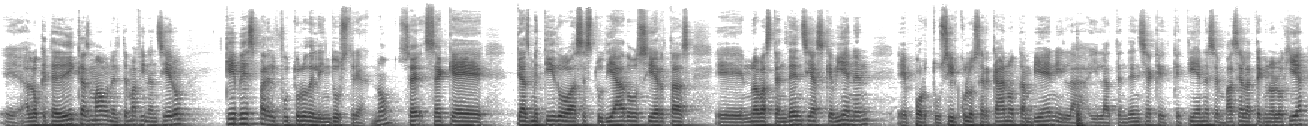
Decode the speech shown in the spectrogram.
eh, a lo que te dedicas, Mau, en el tema financiero, ¿qué ves para el futuro de la industria? ¿no? Sé, sé que te has metido, has estudiado ciertas nuevas tendencias que vienen eh, por tu círculo cercano también y la, y la tendencia que, que tienes en base a la tecnología.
